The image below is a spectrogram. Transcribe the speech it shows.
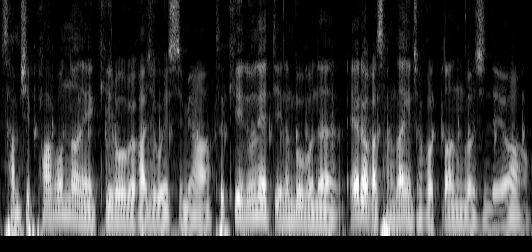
38홈런의 기록을 가지고 있으며 특히 눈에 띄는 부분은 에러가 상당히 적었던 것인데요.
